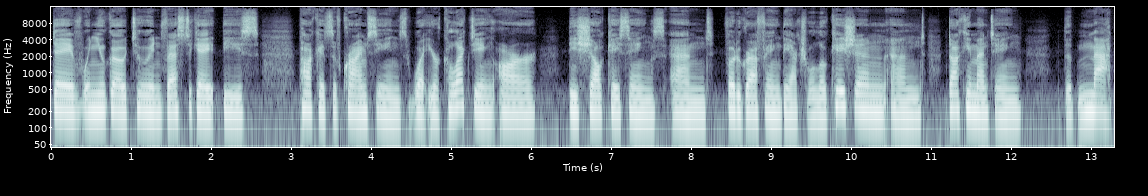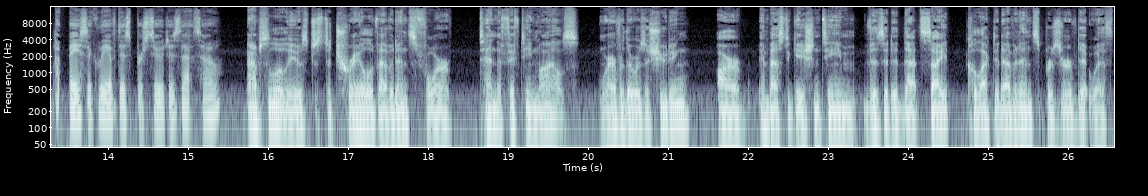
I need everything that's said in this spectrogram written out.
Dave, when you go to investigate these pockets of crime scenes, what you're collecting are these shell casings and photographing the actual location and documenting the map, basically, of this pursuit. Is that so? Absolutely. It was just a trail of evidence for 10 to 15 miles. Wherever there was a shooting, our investigation team visited that site, collected evidence, preserved it with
